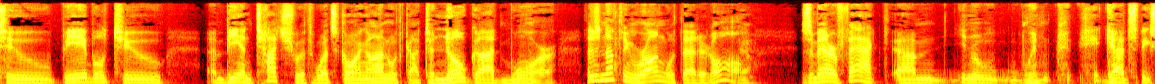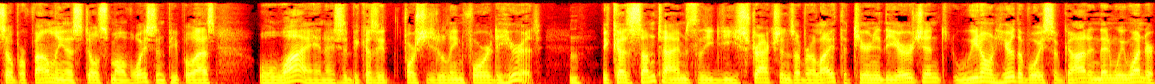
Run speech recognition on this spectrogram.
to be able to uh, be in touch with what's going on with God, to know God more, there's nothing wrong with that at all. As a matter of fact, um, you know, when God speaks so profoundly in a still small voice, and people ask, well, why? And I said, because it forces you to lean forward to hear it. Because sometimes the distractions of our life, the tyranny of the urgent, we don't hear the voice of God, and then we wonder,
